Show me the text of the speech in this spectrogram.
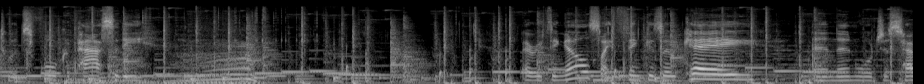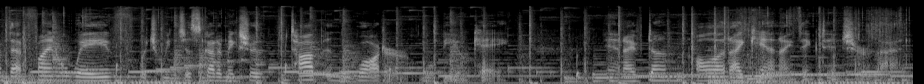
to its full capacity. Everything else I think is okay. And then we'll just have that final wave, which we just got to make sure the top and the water will be okay. And I've done all that I can, I think, to ensure that.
